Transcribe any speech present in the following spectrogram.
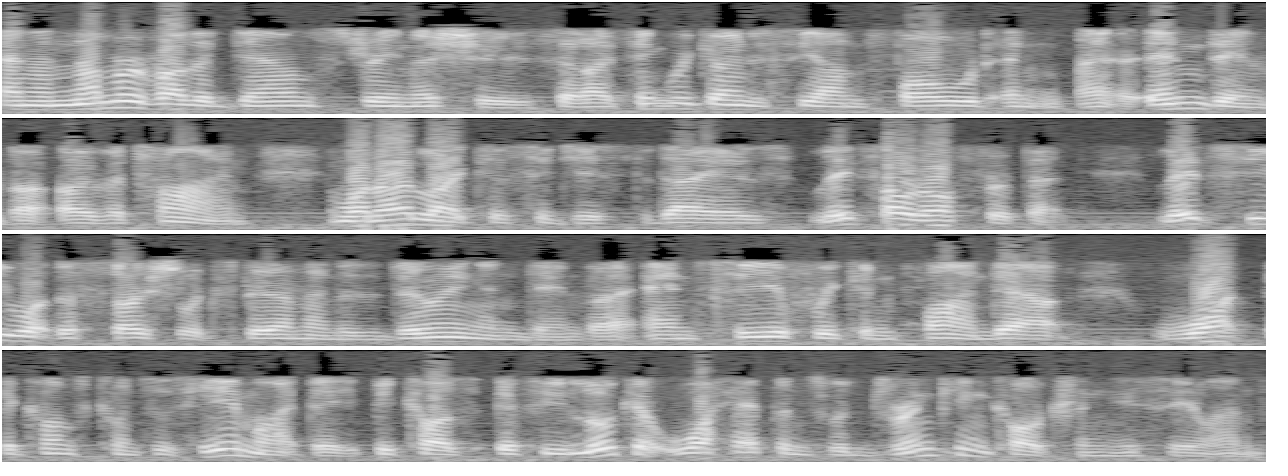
and a number of other downstream issues that I think we're going to see unfold in, uh, in Denver over time. And what I'd like to suggest today is let's hold off for a bit. Let's see what the social experiment is doing in Denver and see if we can find out what the consequences here might be. Because if you look at what happens with drinking culture in New Zealand,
